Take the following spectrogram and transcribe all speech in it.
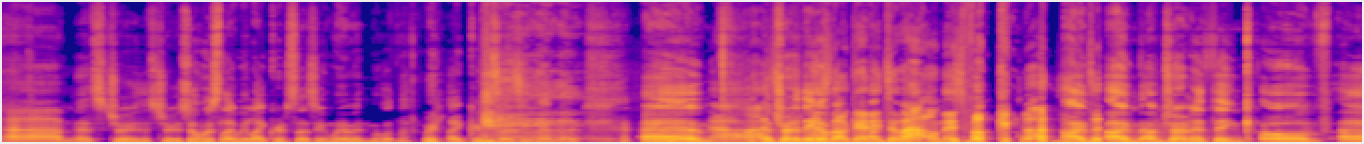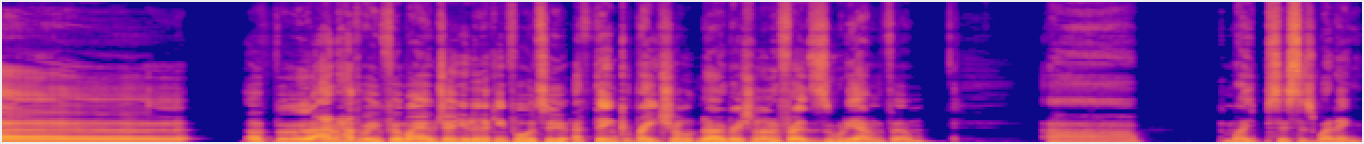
Um, That's true. That's true. It's almost like we like criticizing women more than we like criticizing men. Though. Um, no, I'm trying to think let's of. not get into that on this podcast. I'm I'm I'm trying to think of uh, a f- Anne Hathaway film I am genuinely looking forward to. I think Rachel. No, Rachel and her friends is a Woody Allen film. Ah, my sister's wedding.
